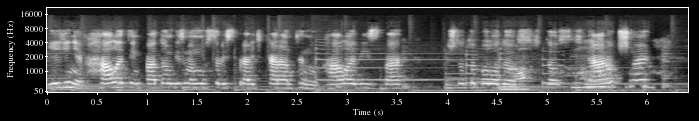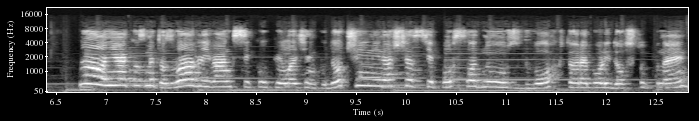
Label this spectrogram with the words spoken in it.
jedine v hale, tým pádom by sme museli spraviť karanténu v hale v izbách. Takže toto bolo no. dosť, dosť mm-hmm. náročné. No ale nejako sme to zvládli, Wang si kúpil letenku do Číny, našťastie poslednú z dvoch, ktoré boli dostupné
